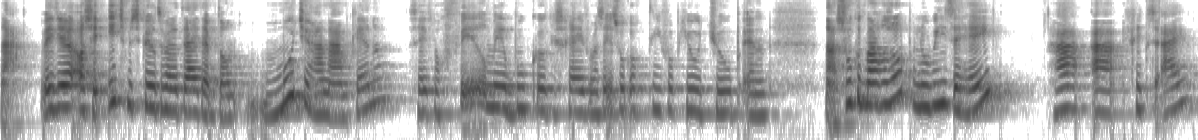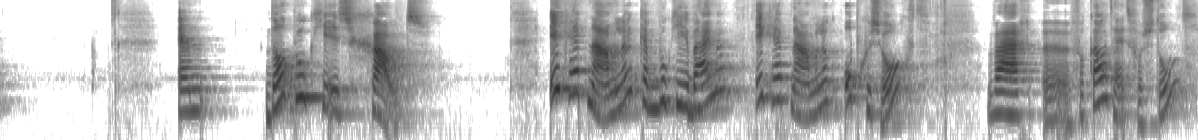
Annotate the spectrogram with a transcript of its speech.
Nou, weet je, als je iets met spiritualiteit hebt, dan moet je haar naam kennen. Ze heeft nog veel meer boeken geschreven, maar ze is ook actief op YouTube. En nou, zoek het maar eens op. Louise Hay. H-A Griekse I. En dat boekje is goud. Ik heb namelijk, ik heb een boekje hier bij me. Ik heb namelijk opgezocht waar uh, verkoudheid voor stond.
